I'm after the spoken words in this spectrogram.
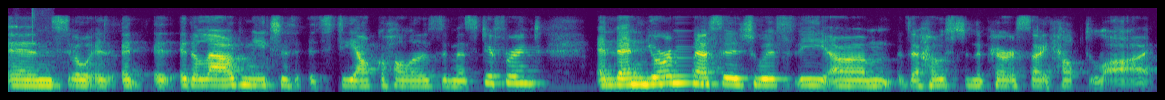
And so it, it, it, allowed me to see alcoholism as different. And then your message with the um, the host and the parasite helped a lot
